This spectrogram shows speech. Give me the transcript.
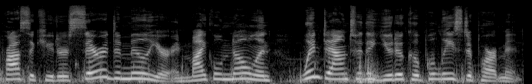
prosecutors Sarah DeMellier and Michael Nolan went down to the Utica Police Department.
